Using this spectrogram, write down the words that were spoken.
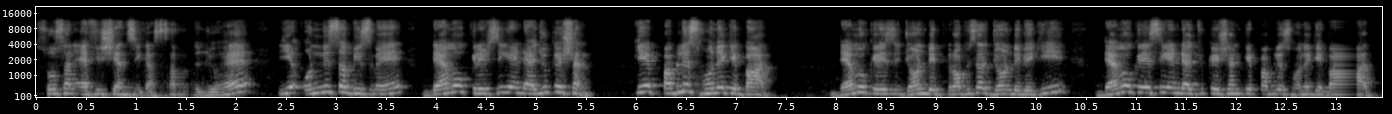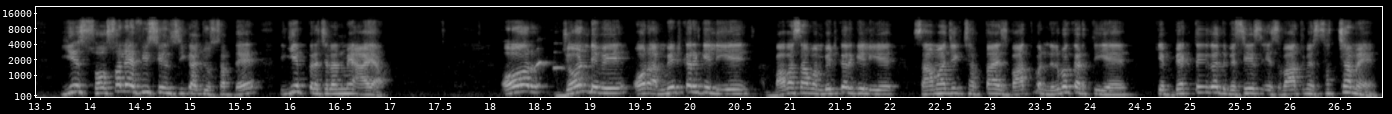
सोशल एफिशिएंसी का शब्द जो है, ये 1920 में डेमोक्रेसी एंड एजुकेशन के पब्लिश होने के बाद, democracy John professor John Dewey की डेमोक्रेसी एंड एजुकेशन के पब्लिश होने के बाद, ये सोशल एफिशिएंसी का जो शब्द है, ये प्रचलन में आया। और जॉन डिबे और अंबेडकर के लिए, बाबा साहब अंबेडकर के लिए सामाजिक क्षमता इस बात पर निर्भर करती है कि व्यक्तिगत विशेष इस बात में सक्षम है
